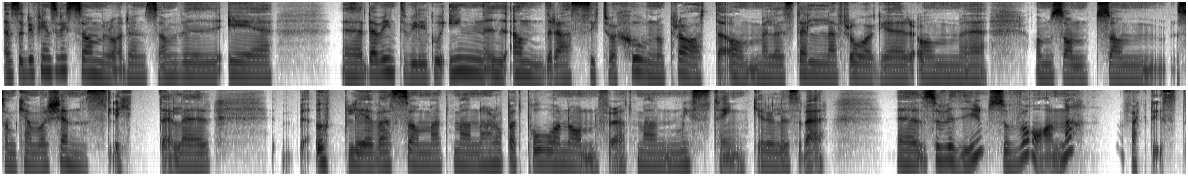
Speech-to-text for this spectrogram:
Alltså det finns vissa områden som vi är eh, där vi inte vill gå in i andras situation och prata om eller ställa frågor om, eh, om sånt som, som kan vara känsligt eller upplevas som att man har hoppat på någon för att man misstänker eller sådär. Eh, Så vi är ju inte så vana faktiskt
